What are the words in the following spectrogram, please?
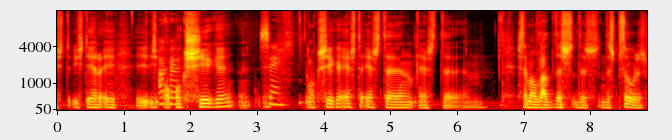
isto, isto era, é, é, ao- Ok. ao que chega, Sim. Ao que chega esta esta esta esta maldade das, das, das pessoas.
